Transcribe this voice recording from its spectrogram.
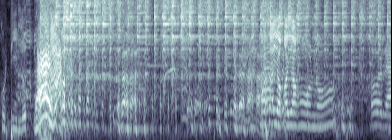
gur dilut. Hei! Masa ya kaya ngono. Ora,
